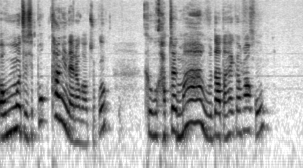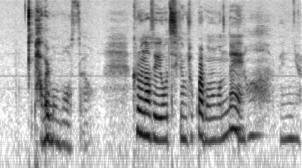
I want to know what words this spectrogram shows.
업무 지시 폭탄이 내려가지고 그거 갑자기 막 우다다 해결하고 밥을 못 먹었어요. 그러고 나서 이거 지금 족발 먹는 건데 아 웬열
